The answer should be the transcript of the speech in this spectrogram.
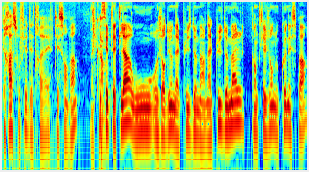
grâce au fait d'être FT 120. Et c'est peut-être là où aujourd'hui on a le plus de mal. On a le plus de mal quand les gens ne nous connaissent pas.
